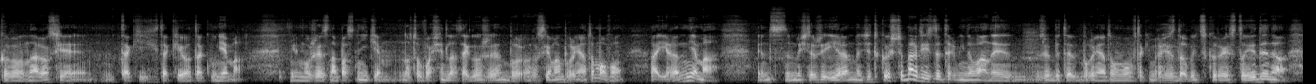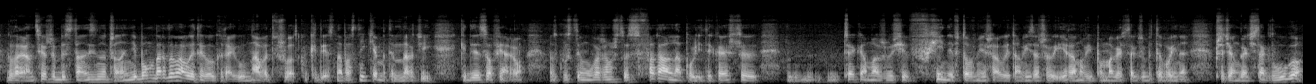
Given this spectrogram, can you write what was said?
skoro na Rosję takich, takiego ataku nie ma, mimo że jest napastnikiem, no to właśnie dlatego, że Rosja ma broń atomową, a Iran nie ma. Więc myślę, że Iran będzie tylko jeszcze bardziej zdeterminowany, żeby tę broń atomową w takim razie zdobyć, skoro jest to jedyna gwarancja, żeby Stany Zjednoczone nie bombardowały tego kraju, nawet w przypadku, kiedy jest napastnikiem, tym bardziej, kiedy jest ofiarą. W związku z tym uważam, że to jest fatalna polityka. Jeszcze mm, czekam, ażby się w Chiny w to wmieszały tam i zaczęły Iranowi pomagać, tak żeby tę wojnę przeciągać tak długo,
